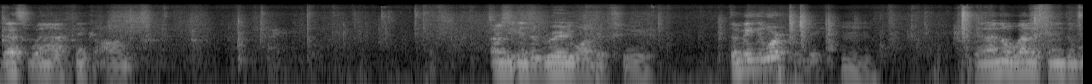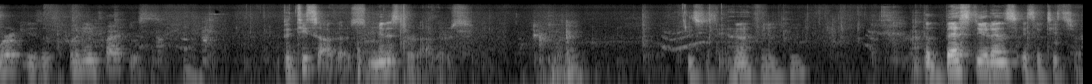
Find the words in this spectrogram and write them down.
that's when I think um I begin to really want it to to make it work for me. Mm. And I know one of the things to work is to put in practice. Teach others, minister to others. Interesting, huh? Mhm. The best students is a teacher.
